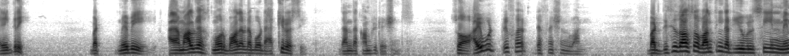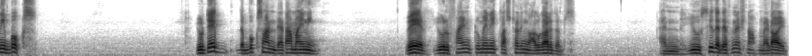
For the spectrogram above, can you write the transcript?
I agree, but maybe I am always more bothered about accuracy than the computations. So, I would prefer definition 1, but this is also one thing that you will see in many books. You take the books on data mining where you will find too many clustering algorithms and you see the definition of medoid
